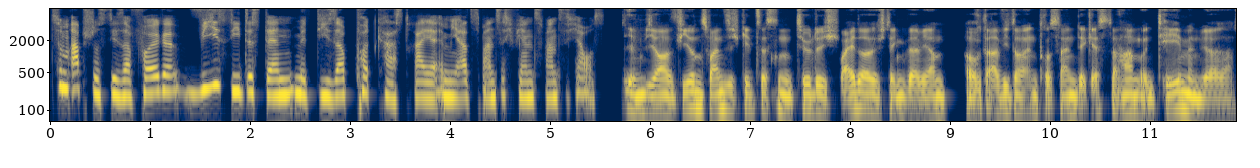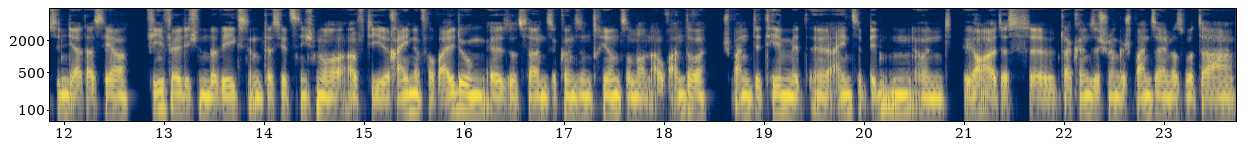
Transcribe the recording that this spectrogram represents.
Zum Abschluss dieser Folge, wie sieht es denn mit dieser Podcast-Reihe im Jahr 2024 aus? Im Jahr 24 geht es natürlich weiter. Ich denke, wir werden auch da wieder interessante Gäste haben und Themen. Wir sind ja da sehr vielfältig unterwegs, um das jetzt nicht nur auf die reine Verwaltung äh, sozusagen zu konzentrieren, sondern auch andere spannende Themen mit äh, einzubinden. Und ja, das, äh, da können Sie schon gespannt sein, was wir da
